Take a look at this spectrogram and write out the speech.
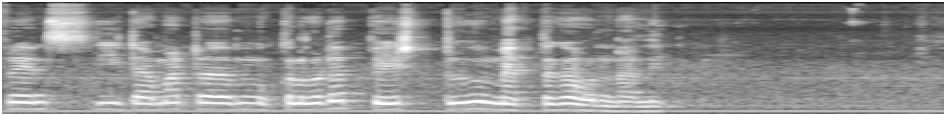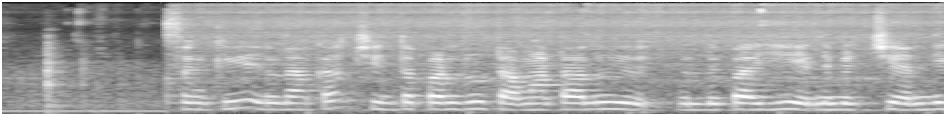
ఫ్రెండ్స్ ఈ టమాటా ముక్కలు కూడా పేస్ట్ మెత్తగా ఉండాలి. రసంకి ఇందాక చింతపండు టమాటాలు ఉల్లిపాయ ఎండుమిర్చి అన్నీ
